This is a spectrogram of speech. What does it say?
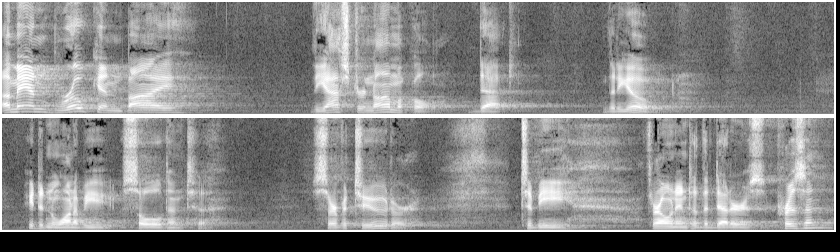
a man broken by the astronomical debt that he owed. He didn't want to be sold into servitude or to be thrown into the debtor's prison.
